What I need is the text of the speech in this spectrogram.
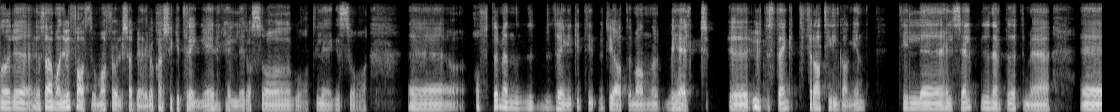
når, eh, så, er man jo i fase hvor man føler seg bedre og kanskje ikke trenger heller også gå til lege så eh, ofte, men det trenger ikke bety at man blir helt eh, utestengt fra tilgangen til eh, helsehjelp. Du nevnte dette med eh,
